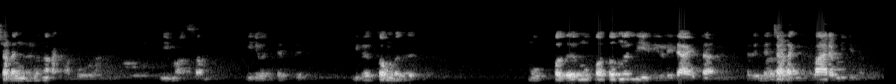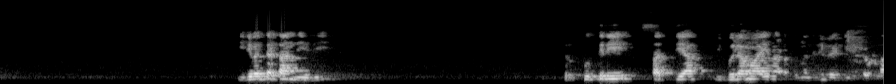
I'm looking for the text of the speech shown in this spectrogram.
ചടങ്ങുകൾ നടക്കാൻ പോവുകയാണ്. ഈ മാസം ഇരുപത്തെട്ട് ഇരുപത്തൊമ്പത് മുപ്പത് മുപ്പത്തൊന്ന് തീയതികളിലായിട്ടാണ് അതിന്റെ ചടങ്ങുകൾ ആരംഭിക്കുന്നത്. ഇരുപത്തെട്ടാം തീയതി തൃപ്പുത്തിരി സദ്യ വിപുലമായി നടത്തുന്നതിന് വേണ്ടിയിട്ടുള്ള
